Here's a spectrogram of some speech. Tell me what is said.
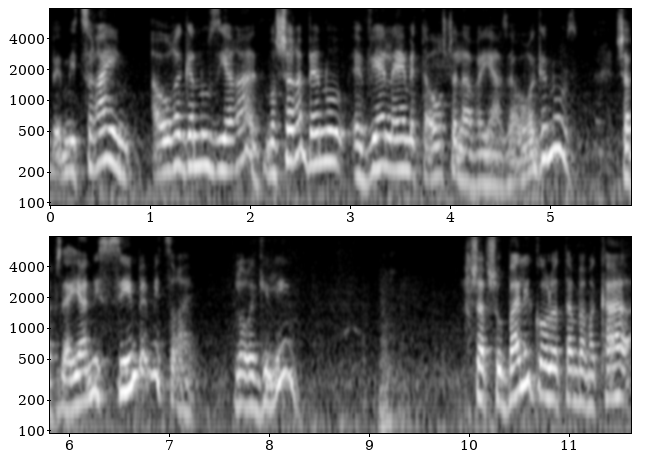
במצרים האור הגנוז ירד. משה רבנו הביא אליהם את האור של ההוויה, זה האור הגנוז. עכשיו, זה היה ניסים במצרים, לא רגילים. עכשיו, כשהוא בא לגאול אותם במכה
